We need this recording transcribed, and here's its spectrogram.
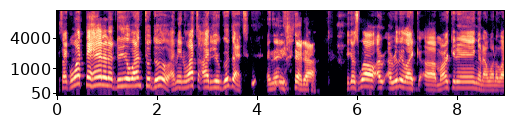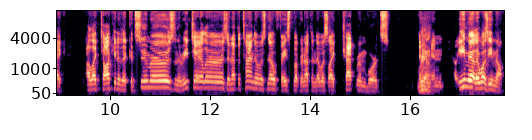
it's like, what the hell do you want to do? I mean, what are you good at? And then he said, uh, he goes, well, I, I really like uh, marketing and I want to like, I like talking to the consumers and the retailers. And at the time, there was no Facebook or nothing. There was like chat room boards and, Yeah. and email. There was email.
